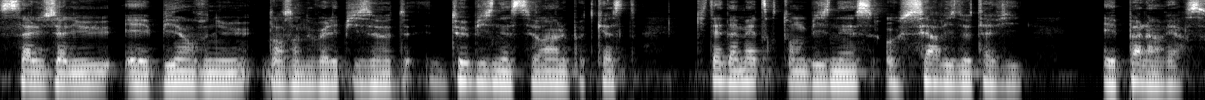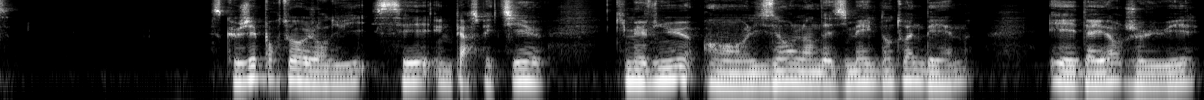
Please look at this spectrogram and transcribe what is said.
Salut salut et bienvenue dans un nouvel épisode de Business Serein, le podcast qui t'aide à mettre ton business au service de ta vie et pas l'inverse. Ce que j'ai pour toi aujourd'hui, c'est une perspective qui m'est venue en lisant l'un des emails d'Antoine BM et d'ailleurs je lui ai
